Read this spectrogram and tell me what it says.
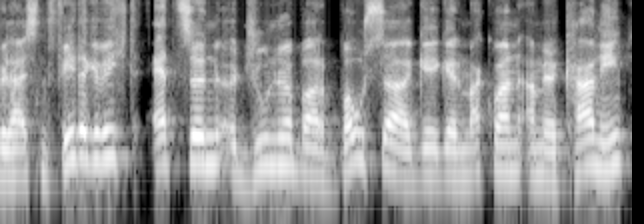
will heißen Federgewicht. Edson Junior Barbosa gegen Makwan Amerikani.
